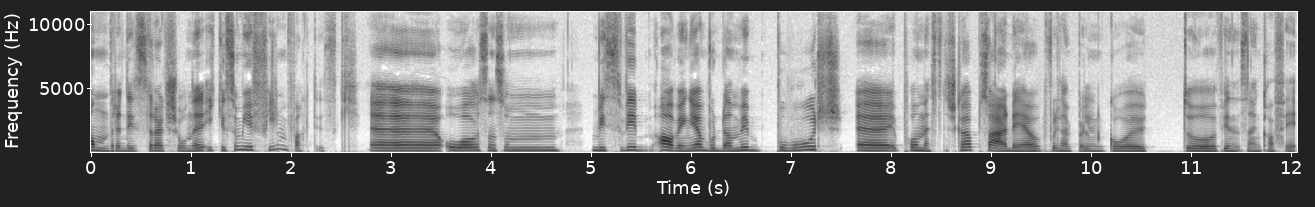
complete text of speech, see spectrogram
andre distraksjoner. Ikke så mye film, faktisk. Uh, og sånn som hvis vi, Avhengig av hvordan vi bor på mesterskap, så er det å f.eks. gå ut og finne seg en kafé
